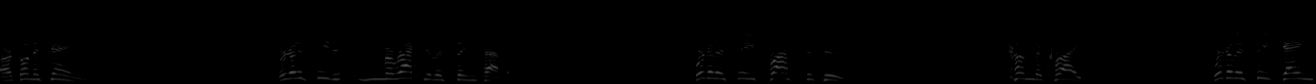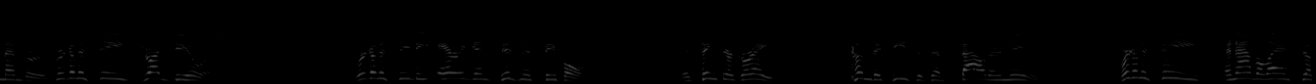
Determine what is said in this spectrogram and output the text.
are going to change. We're going to see miraculous things happen. We're going to see prostitutes come to Christ. We're going to see gang members. We're going to see drug dealers. We're going to see the arrogant business people that think they're great come to Jesus and bow their knee. We're going to see an avalanche of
